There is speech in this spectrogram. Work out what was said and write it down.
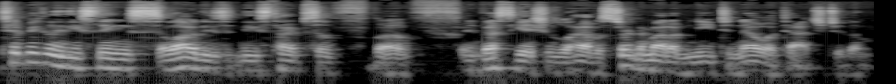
typically these things, a lot of these these types of, of investigations will have a certain amount of need to know attached to them.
